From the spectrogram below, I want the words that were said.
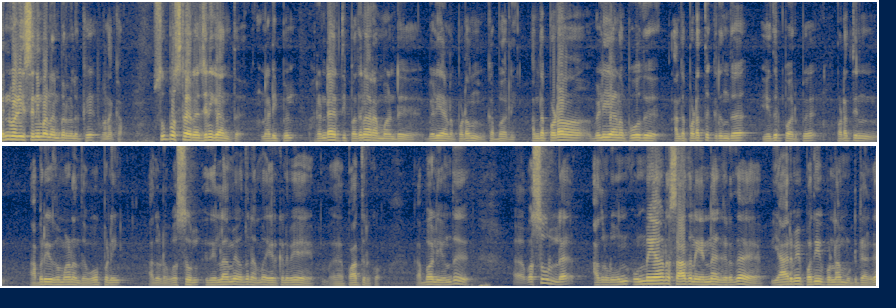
என் வழி சினிமா நண்பர்களுக்கு வணக்கம். சூப்பர் ஸ்டார் ரஜினிகாந்த் நடிப்பில் ரெண்டாயிரத்தி பதினாறாம் ஆண்டு வெளியான படம் கபாலி. அந்த படம் வெளியான போது அந்த படத்துக்கு இருந்த எதிர்பார்ப்பு படத்தின் அபரிவிதமான அந்த ஓப்பனிங் அதோட வசூல் இது எல்லாமே வந்து நம்ம ஏற்கனவே பார்த்துருக்கோம். கபாலி வந்து வசூலில் அதனோட உண் உண்மையான சாதனை என்னங்கிறத யாருமே பதிவு பண்ணாமல் விட்டுட்டாங்க.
